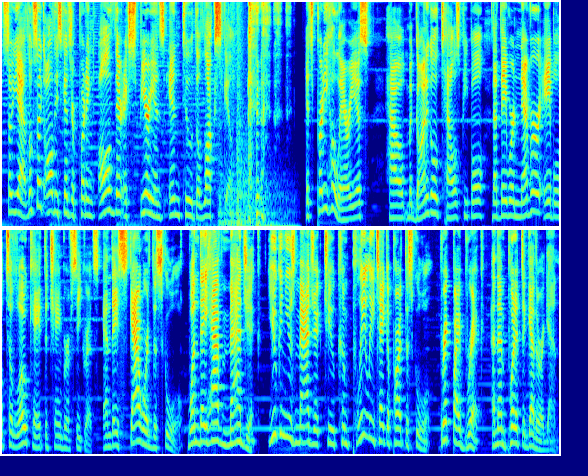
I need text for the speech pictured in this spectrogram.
So yeah, it looks like all these kids are putting all of their experience into the luck skill. it's pretty hilarious how McGonagall tells people that they were never able to locate the Chamber of Secrets, and they scoured the school. When they have magic, you can use magic to completely take apart the school, brick by brick, and then put it together again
